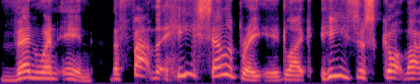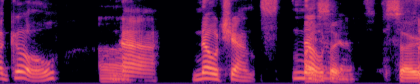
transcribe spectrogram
then went in. The fact that he celebrated like he's just got that goal, uh, nah, no chance, no so, chance. So,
